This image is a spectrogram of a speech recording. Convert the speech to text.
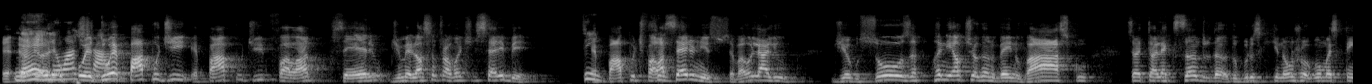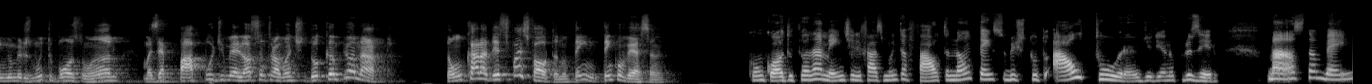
É, né, é, ele é um o Edu é papo, de, é papo de falar sério de melhor centroavante de Série B. Sim, é papo de falar sim. sério nisso. Você vai olhar ali o Diego Souza, o Raniel jogando bem no Vasco, você vai ter o Alexandre do Brusque que não jogou, mas que tem números muito bons no ano, mas é papo de melhor centroavante do campeonato. Então um cara desse faz falta, não tem, tem conversa, né? Concordo plenamente, ele faz muita falta, não tem substituto à altura, eu diria, no Cruzeiro. Mas também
